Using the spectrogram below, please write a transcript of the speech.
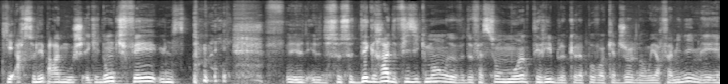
qui est harcelé par la mouche et qui donc fait une se, se dégrade physiquement de, de façon moins terrible que la pauvre Kajol dans We Are Family mais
